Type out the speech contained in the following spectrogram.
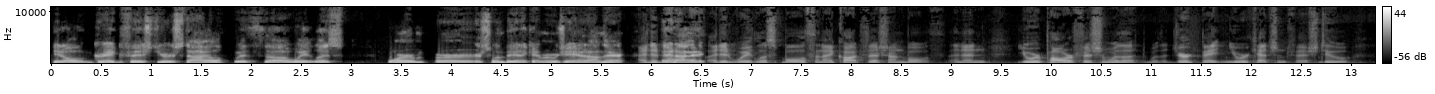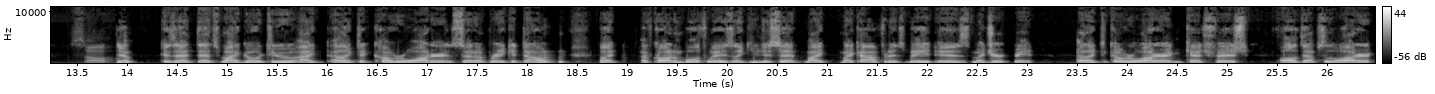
you know, Greg fished your style with uh, weightless worm or swim bait. I can't remember what you had on there. I did. Both. I, I did weightless both, and I caught fish on both. And then you were power fishing with a with a jerk bait, and you were catching fish too. So yep, because that that's my go-to. I I like to cover water instead of break it down, but I've caught them both ways. Like you just said, my my confidence bait is my jerk bait. I like to cover water. I can catch fish all depths of the water.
